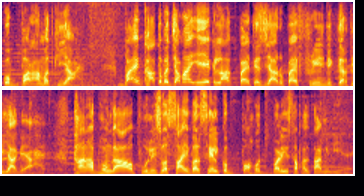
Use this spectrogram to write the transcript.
को बरामद किया है। बैंक खातों में जमा एक लाख पैंतीस हज़ार रुपए फ्रीज भी कर दिया गया है। थाना भोंगाव पुलिस व साइबर सेल को बहुत बड़ी सफलता मिली है।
